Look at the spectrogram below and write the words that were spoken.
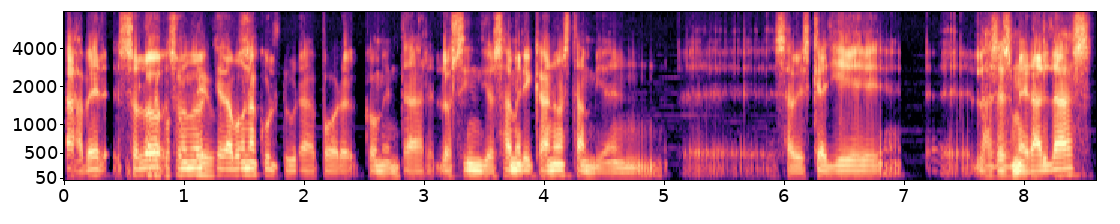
a ver, solo, pues me quedaba una cultura por comentar. Los indios americanos también, eh, sabéis que allí eh, las esmeraldas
